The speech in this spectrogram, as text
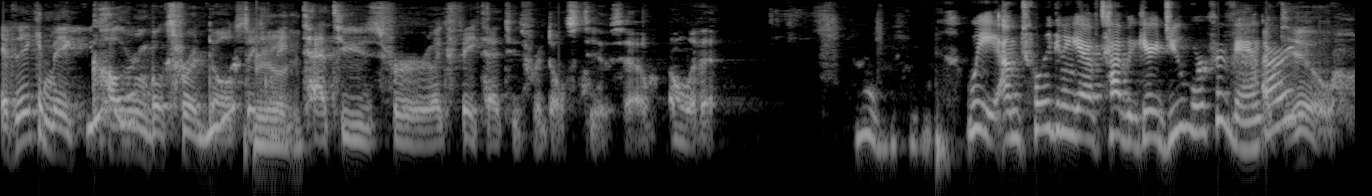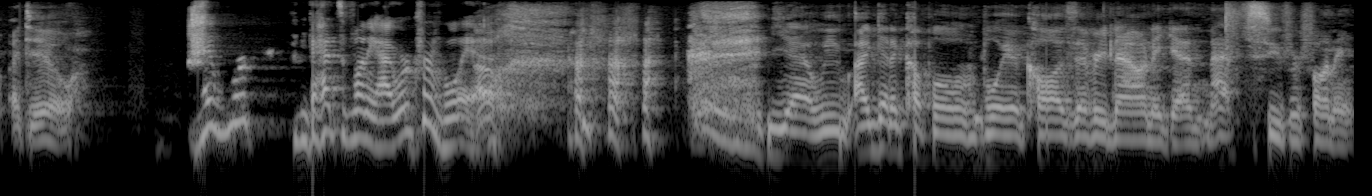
if they can make coloring books for adults, they really? can make tattoos for like fake tattoos for adults too. So I'm with it. Wait, I'm totally gonna get off topic. Gary, do you work for Vanguard? I do. I do. I work. That's funny. I work for Voya. Oh. yeah, we. I get a couple Voya calls every now and again. That's super funny.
